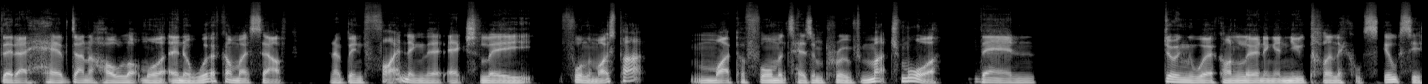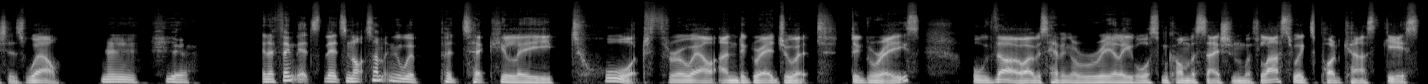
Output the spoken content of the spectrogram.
that I have done a whole lot more inner work on myself. And I've been finding that actually, for the most part, my performance has improved much more than doing the work on learning a new clinical skill set as well. Mm, yeah. And I think that's that's not something that we're particularly taught through our undergraduate degrees. Although I was having a really awesome conversation with last week's podcast guest,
